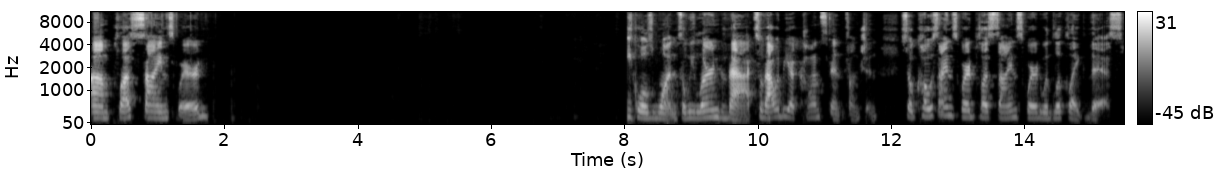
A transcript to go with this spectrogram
um, plus sine squared equals 1. So we learned that. So that would be a constant function. So cosine squared plus sine squared would look like this.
